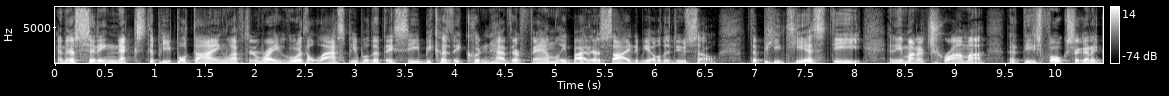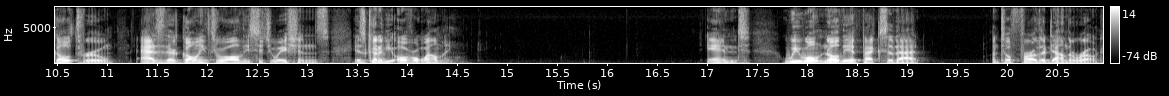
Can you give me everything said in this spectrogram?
And they're sitting next to people dying left and right who are the last people that they see because they couldn't have their family by their side to be able to do so. The PTSD and the amount of trauma that these folks are going to go through as they're going through all these situations is going to be overwhelming. And we won't know the effects of that until further down the road.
